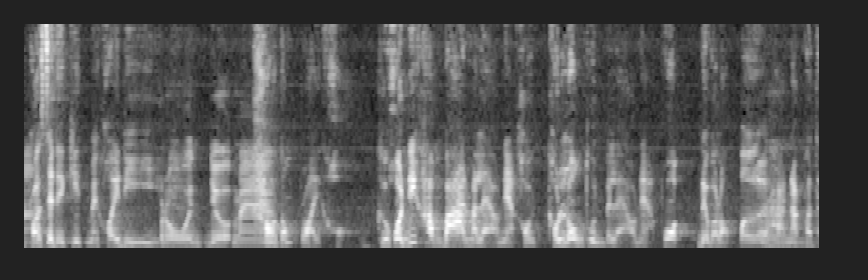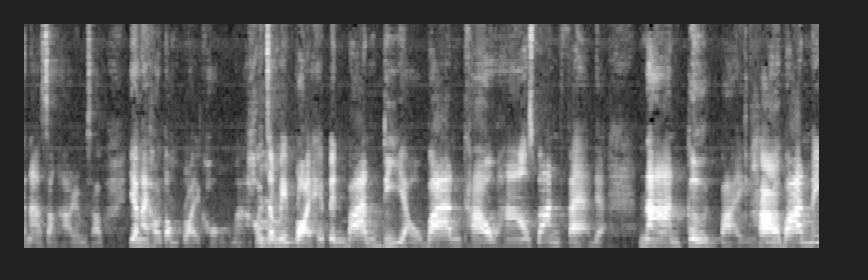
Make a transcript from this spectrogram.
เพราะเศรษฐกิจไม่ค่อยดี โปรเยอะมาก เขาต้องปล่อยของ คือคนที่ทำบ้านมาแล้วเนี่ยเขาเขาลงทุนไปแล้วเนี่ยพวก developer ค่ะอืมนักพัฒนาสังหาริมทรัพย์ยังไงเขาต้องปล่อยของออกมา เขาอืจะมไม่ปล่อยให้เป็นบ้านเดี่ยว บ้านทาวน์เฮาส์บ้านแฝดเนี่ยนานเกินไปค่ะพอบ้านไม่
